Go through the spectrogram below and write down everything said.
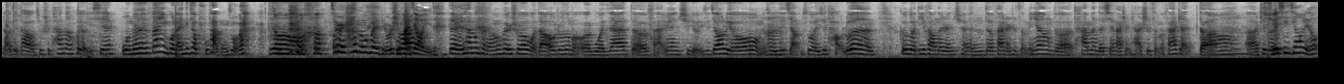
了解到，就是他们会有一些我们翻译过来应该叫普法工作吧。哦，就是他们会比如说教育，对他们可能会说我到欧洲的某个国家的法院去有一些交流，我们做一些讲座、一些讨论。各个地方的人权的发展是怎么样的？他们的宪法审查是怎么发展的？呃，这个学习交流，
